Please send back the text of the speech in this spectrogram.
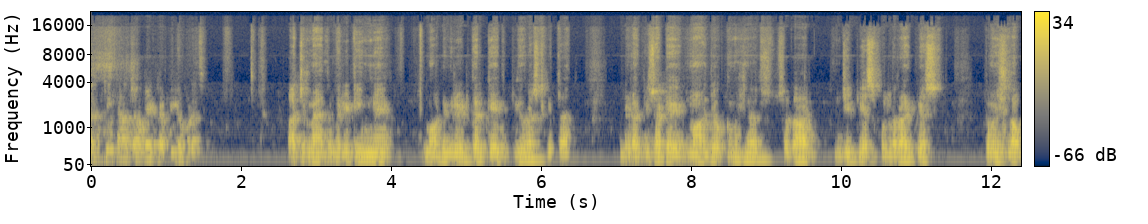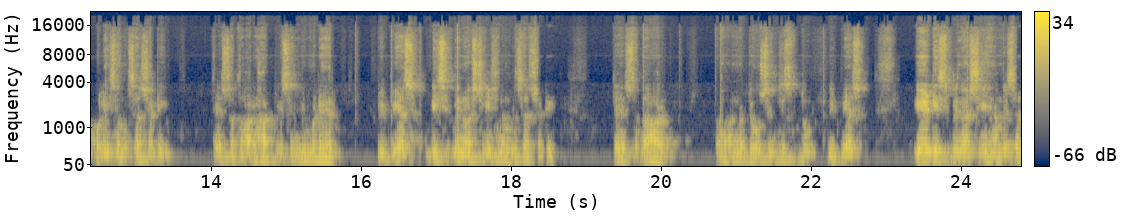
ਸਰ ਕੀ ਕਹਿਣਾ ਚਾਹੋਗੇ ਇੱਕ ਪੀਓ ਫੜਿਆ ਸਰ ਅੱਜ ਮੈਂ ਤੇ ਮੇਰੀ ਟੀਮ ਨੇ ਮਾਰਨਿੰਗ ਰੇਡ ਕਰਕੇ ਇੱਕ ਪੀਓ ਅਰੈਸਟ ਕੀਤਾ, ਜਿਹੜਾ ਕਿ ਸਾਡੇ ਮਾਨਯੋਗ commissioner Sardar GPS Bhullar IPS commissioner of police, Amritsar city ਤੇ Sardar Harpreet Singh ji Mader PPS DCP investigation Amritsar city ਤੇ Sardar Navjot Singh ji Sidhu PPS ADCP investigation Amritsar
